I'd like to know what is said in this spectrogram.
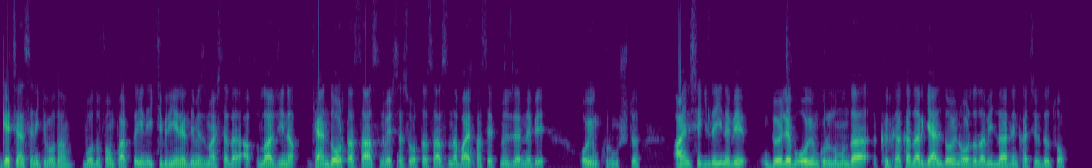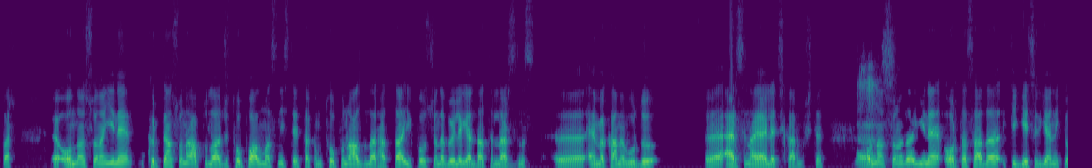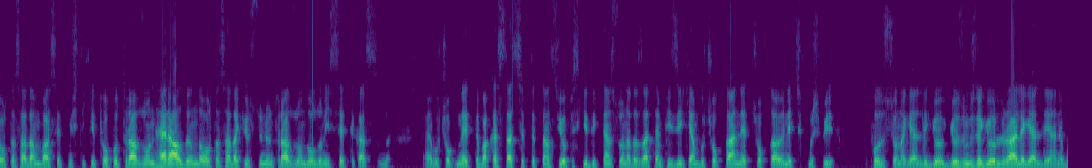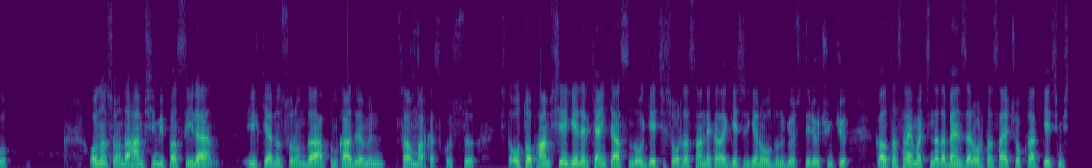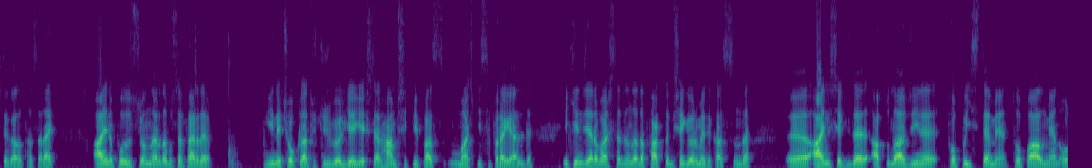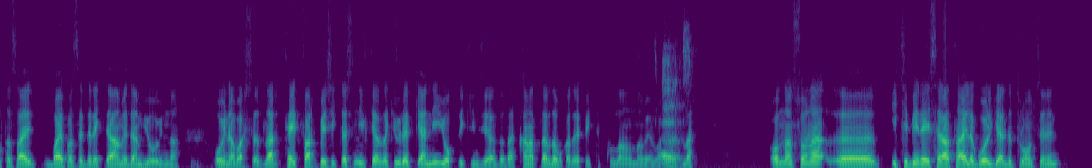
Geçen seneki Vodafone Park'ta yine 2-1 yenildiğimiz maçta da Abdullah Avcı yine kendi orta sahasını, Beşiktaş orta sahasını da bypass etme üzerine bir oyun kurmuştu. Aynı şekilde yine bir böyle bir oyun kurulumunda 40'a kadar geldi oyun. Orada da Villar'ın kaçırdığı top var. E, Ondan sonra yine 40'tan sonra Abdullah Avcı topu almasını istedi takım. Topunu aldılar. Hatta ilk pozisyonda böyle geldi hatırlarsınız. E, Envakame vurdu. E, Ersin ayağıyla çıkarmıştı. Evet. Ondan sonra da yine orta sahadaki geçirgenlikle orta sahadan bahsetmiştik ki topu Trabzon her aldığında orta sahadaki üstünlüğün Trabzon'da olduğunu hissettik aslında. E, bu çok netti. Bakasitas çıktıktan, Siopis girdikten sonra da zaten fiziken bu çok daha net, çok daha öne çıkmış bir pozisyona geldi. Gö- gözümüzde görülür hale geldi yani bu. Ondan sonra da Hamşik'in bir pasıyla ilk yarının sonunda Abdülkadir Ömür'ün savunma arkası koşusu. İşte o top Hamşik'e gelirken ki aslında o geçiş orta saha ne kadar geçirgen olduğunu gösteriyor. Çünkü Galatasaray maçında da benzer orta sahaya çok rahat geçmişti Galatasaray. Aynı pozisyonlarda bu sefer de yine çok rahat 3. bölgeye geçtiler. Hamşik bir pas. Maç 1-0'a geldi. İkinci yarı başladığında da farklı bir şey görmedik aslında. Ee, aynı şekilde Abdullah Avcı yine topu istemeyen, topu almayan, orta sahayı bypass ederek devam eden bir oyunla oyuna başladılar. Tek fark Beşiktaş'ın ilk yarıdaki üretkenliği yoktu ikinci yarıda da. Kanatları da bu kadar efektif kullanılmamaya başladılar. Ondan sonra e, iki bireysel hatayla gol geldi. Tronsen'in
